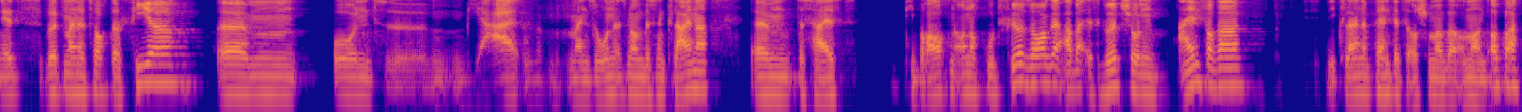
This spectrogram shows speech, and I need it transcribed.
Jetzt wird meine Tochter vier ähm, und äh, ja, mein Sohn ist noch ein bisschen kleiner. Ähm, das heißt, die brauchen auch noch gut Fürsorge, aber es wird schon einfacher. Die Kleine pennt jetzt auch schon mal bei Oma und Opa.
